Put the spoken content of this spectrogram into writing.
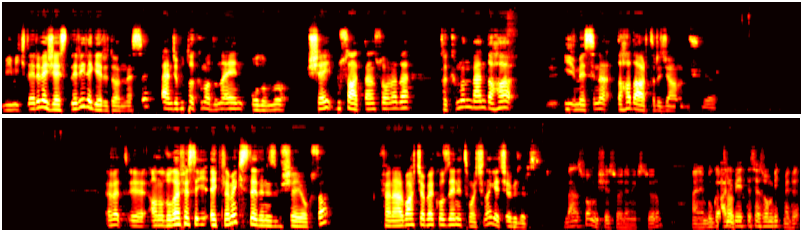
mimikleri ve jestleriyle geri dönmesi bence bu takım adına en olumlu şey. Bu saatten sonra da takımın ben daha ivmesini daha da artıracağını düşünüyorum. Evet, e, Anadolu Efes'e eklemek istediğiniz bir şey yoksa Fenerbahçe Beko Zenit maçına geçebiliriz. Ben son bir şey söylemek istiyorum. Hani bu galibiyette sezon bitmedi.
